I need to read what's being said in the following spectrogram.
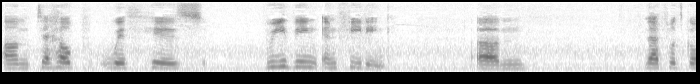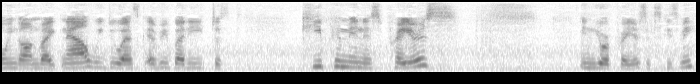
um, to help with his breathing and feeding. Um, that's what's going on right now. We do ask everybody just keep him in his prayers, in your prayers, excuse me.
